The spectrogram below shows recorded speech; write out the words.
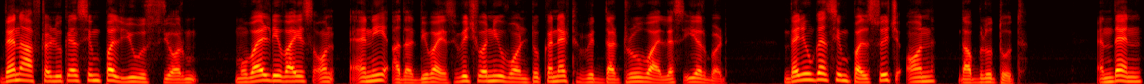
Then after you can simple use your mobile device on any other device which one you want to connect with the true wireless earbud. Then you can simple switch on the Bluetooth. And then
